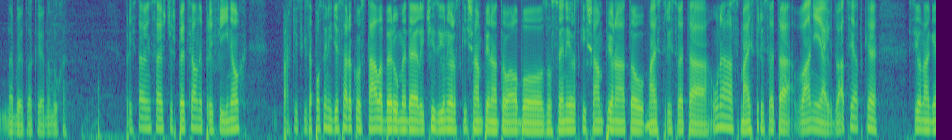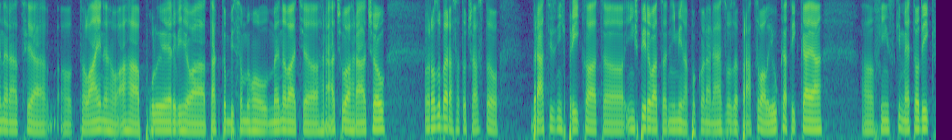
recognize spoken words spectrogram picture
nebude to také jednoduché. Pristavím sa ešte špeciálne pri Fínoch. Prakticky za posledných 10 rokov stále berú medaily či z juniorských šampionátov alebo zo seniorských šampionátov, majstri sveta u nás, majstri sveta v Lani aj v 20 silná generácia od Lajného, Aha, Pulierviho a takto by som mohol menovať eh, hráčov a hráčov. Rozoberá sa to často, brať si z nich príklad, eh, inšpirovať sa nimi napokon aj názvo za pracoval Juka Tikaja, eh, fínsky metodik.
